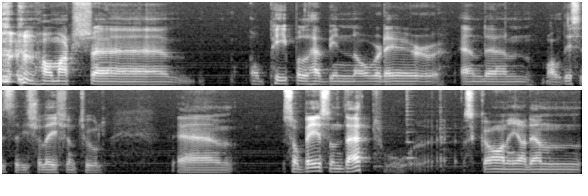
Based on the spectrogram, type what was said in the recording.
how much uh, of people have been over there, and um, well, this is the visualization tool. Um, so based on that, Scania then,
